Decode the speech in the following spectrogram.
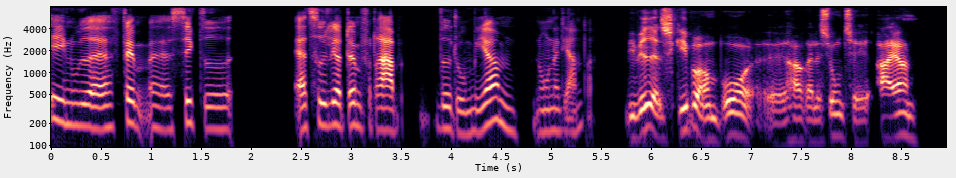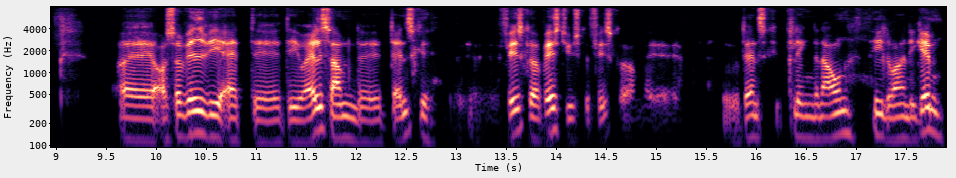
en ud af fem øh, sigtede er tidligere dømt for drab. Ved du mere om nogle af de andre? Vi ved, at skipper ombord øh, har relation til ejeren, øh, og så ved vi, at øh, det er jo alle sammen øh, danske Øh, fiskere, vestjyske fiskere med øh, dansk klingende navne hele vejen igennem.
